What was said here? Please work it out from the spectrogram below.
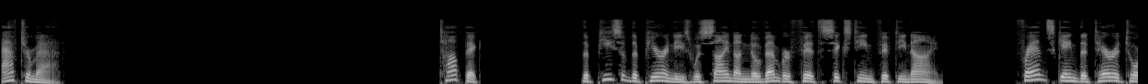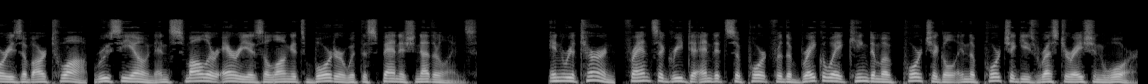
Aftermath The Peace of the Pyrenees was signed on November 5, 1659. France gained the territories of Artois, Roussillon and smaller areas along its border with the Spanish Netherlands. In return, France agreed to end its support for the breakaway Kingdom of Portugal in the Portuguese Restoration War.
